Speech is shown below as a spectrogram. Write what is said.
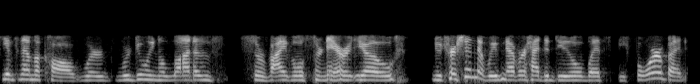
give them a call. We're we're doing a lot of survival scenario nutrition that we've never had to deal with before, but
